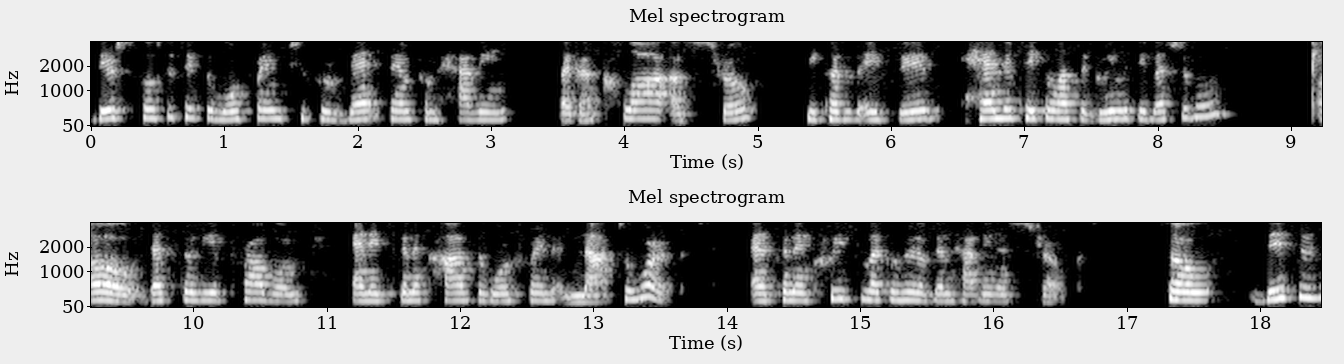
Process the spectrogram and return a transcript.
they're supposed to take the warfarin to prevent them from having like a clot, a stroke because of the AFib, and they're taking lots of green leafy vegetables, oh, that's going to be a problem, and it's going to cause the warfarin not to work, and it's going to increase the likelihood of them having a stroke. So this is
